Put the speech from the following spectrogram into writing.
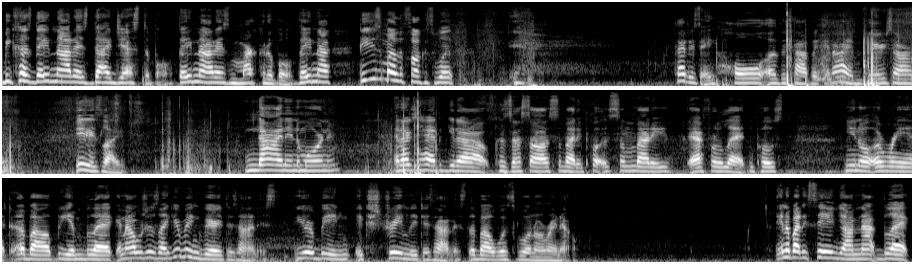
because they not as digestible. They not as marketable. They not these motherfuckers what that is a whole other topic and i am very sorry. It is like nine in the morning and i just had to get out because i saw somebody post somebody afro latin post you know, a rant about being black. And I was just like, you're being very dishonest. You're being extremely dishonest about what's going on right now. Anybody saying y'all not black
